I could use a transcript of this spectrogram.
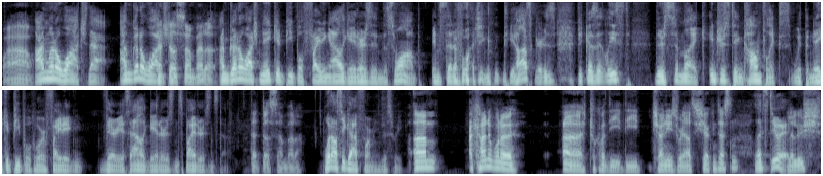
Wow. I'm going to watch that. I'm going to watch. That does sound better. I'm going to watch naked people fighting alligators in the swamp instead of watching the Oscars because at least there's some like interesting conflicts with the naked people who are fighting various alligators and spiders and stuff. That does sound better. What else you got for me this week? Um, I kind of want to uh, talk about the, the Chinese reality show contestant, Let's do it. Lelush.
